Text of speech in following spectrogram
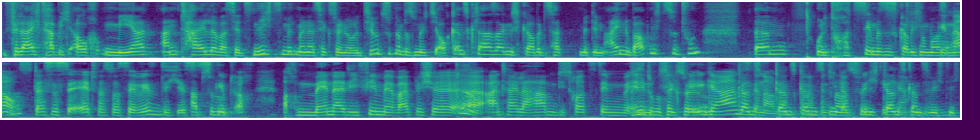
Vielleicht habe ich auch mehr Anteile, was jetzt nichts mit meiner sexuellen Orientierung zu tun hat. Das möchte ich auch ganz klar sagen. Ich glaube, das hat mit dem einen überhaupt nichts zu tun. Ähm, und trotzdem ist es, glaube ich, nochmal was genau, anderes. Genau, das ist etwas, was sehr wesentlich ist. Absolut. Es gibt auch, auch Männer, die viel mehr weibliche äh, Anteile haben, die trotzdem in, heterosexuell ganz, ganz, genau, ganz, ganz, genau. Das finde ich ganz, ja. ganz mhm. wichtig,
